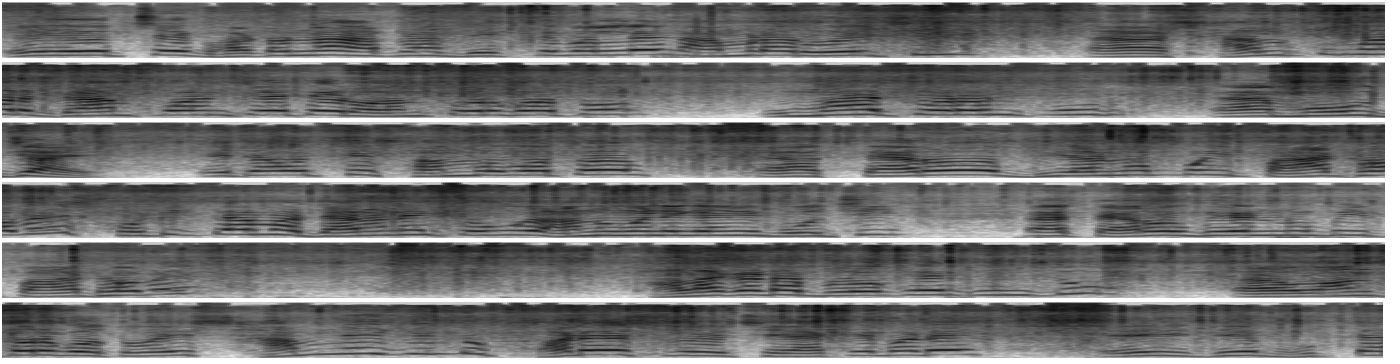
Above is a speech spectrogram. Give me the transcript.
এই হচ্ছে ঘটনা আপনারা দেখতে পারলেন। আমরা রয়েছি শালকুমার গ্রাম পঞ্চায়েতের অন্তর্গত উমাচরণপুর মৌজায়। এটা হচ্ছে সম্ভবত তেরো বিরানব্বই পাঠ হবে। সঠিকটা আমার জানা নেই, তবু আনুমানিক আমি বলছি তেরো বিরানব্বই পাঠ হবে। ফালাকাটা ব্লকের কিন্তু অন্তর্গত, এই সামনেই কিন্তু ফরেস্ট রয়েছে। একেবারে এই যে ভুট্টা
